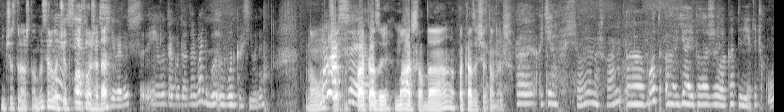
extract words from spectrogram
Ничего страшного. Ну, все равно Ну, что-то похоже, да? красиво. Ну, И вот так вот оторвать, вот красиво, да? Ну, Маршал! показывай. Маршал, да. Показывай, что там дальше. Э, Хотя, все, я нашла. Э, Вот э, я и положила котлеточку,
